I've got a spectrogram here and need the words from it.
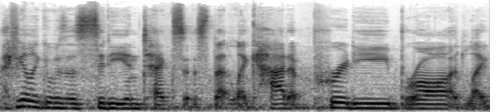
i feel like it was a city in texas that like had a pretty broad like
